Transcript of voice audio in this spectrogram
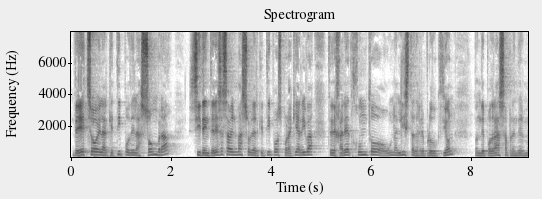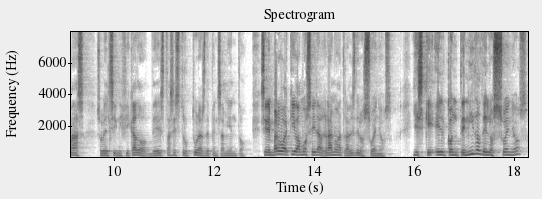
De hecho, el arquetipo de la sombra si te interesa saber más sobre arquetipos, por aquí arriba te dejaré adjunto una lista de reproducción donde podrás aprender más sobre el significado de estas estructuras de pensamiento. Sin embargo, aquí vamos a ir al grano a través de los sueños. Y es que el contenido de los sueños,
